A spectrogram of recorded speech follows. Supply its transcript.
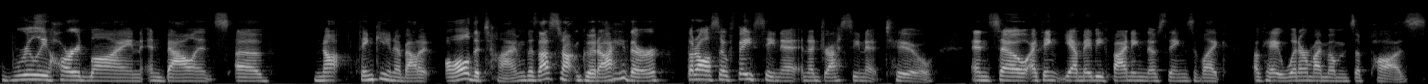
really hard line and balance of not thinking about it all the time because that's not good either, but also facing it and addressing it too. And so I think yeah, maybe finding those things of like, okay, when are my moments of pause?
